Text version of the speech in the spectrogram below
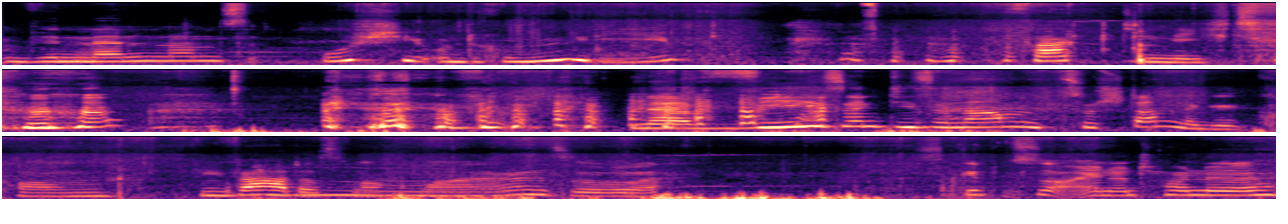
Wir nennen uns Uschi und Rüdi. Fragt nicht. Na, wie sind diese Namen zustande gekommen? Wie war das nochmal? Also, es gibt so eine tolle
